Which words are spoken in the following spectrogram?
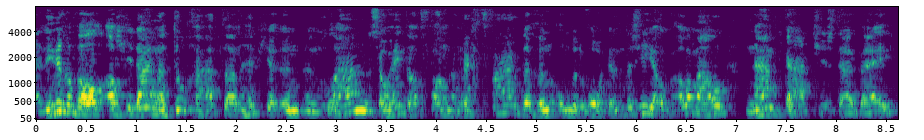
in ieder geval, als je daar naartoe gaat, dan heb je een, een laan, zo heet dat, van rechtvaardigen onder de volken. En dan zie je ook allemaal naamkaartjes daarbij.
